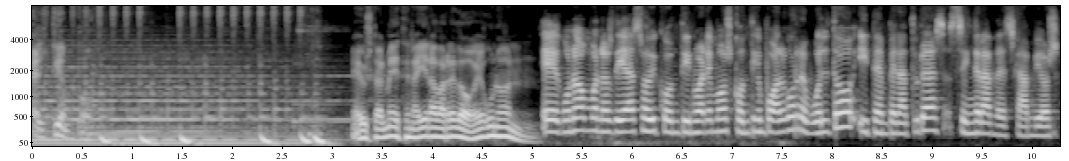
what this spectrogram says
El tiempo. Euskalmet, Nayera Barredo, Egunon. Egunon, buenos días. Hoy continuaremos con tiempo algo revuelto y temperaturas sin grandes cambios.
